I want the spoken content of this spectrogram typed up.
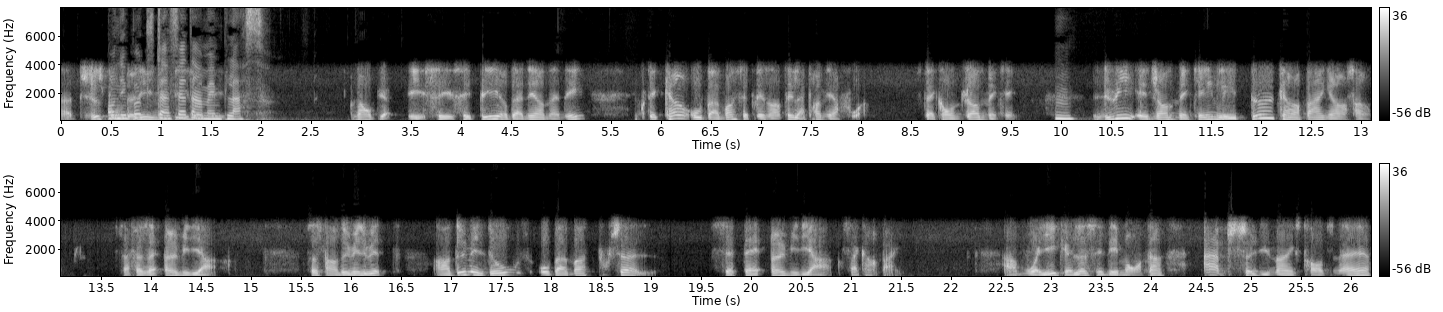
Euh, puis juste pour On n'est pas tout à fait là, la même place. non, puis- et c'est c'est pire d'année en année. Écoutez, quand Obama s'est présenté la première fois, c'était contre John McCain. Hmm. Lui et John McCain, les deux campagnes ensemble, ça faisait un milliard. Ça, c'était en 2008. En 2012, Obama tout seul, c'était un milliard, sa campagne. Alors, vous voyez que là, c'est des montants absolument extraordinaires.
